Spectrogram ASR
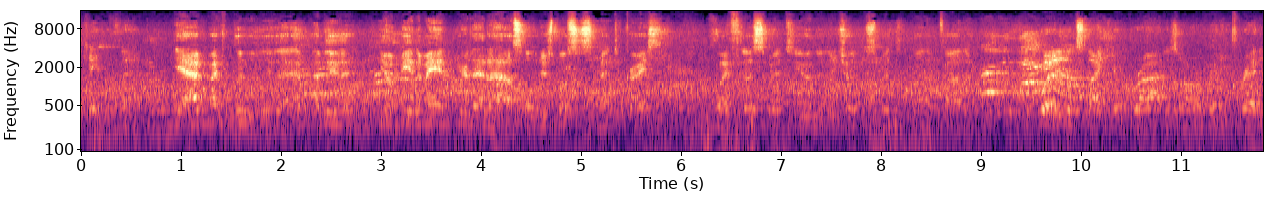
okay with that? Yeah, I, I completely believe that. I, I believe that you know, being a man, you're the head of the household. You're supposed to submit to Christ. Your wife does submit to you, and then your children submit to the mother and father. Well, it looks like your bride is already ready.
